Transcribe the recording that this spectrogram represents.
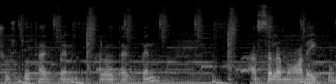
সুস্থ থাকবেন, ভালো থাকবেন। আসসালামু আলাইকুম।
